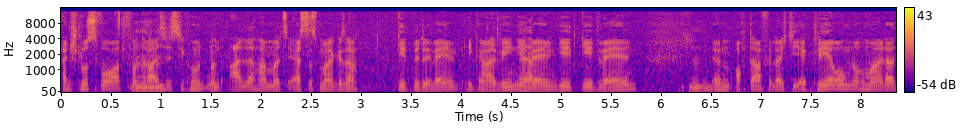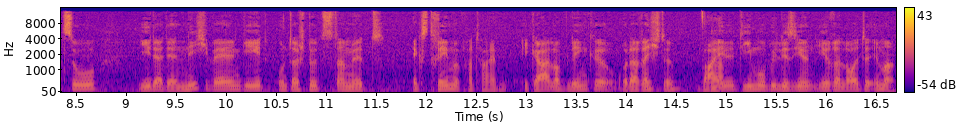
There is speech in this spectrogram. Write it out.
ein Schlusswort von Mhm. 30 Sekunden und alle haben als erstes mal gesagt, geht bitte wählen. Egal wen ihr Ja. wählen geht, geht wählen. Mhm. Ähm, auch da vielleicht die Erklärung nochmal dazu. Jeder, der nicht wählen geht, unterstützt damit extreme Parteien, egal ob linke oder rechte, weil Ja. die mobilisieren ihre Leute immer.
